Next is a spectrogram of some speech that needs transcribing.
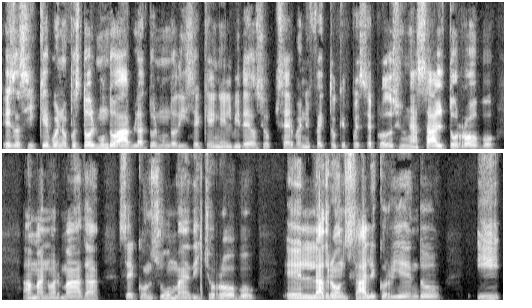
Es así que, bueno, pues todo el mundo habla, todo el mundo dice que en el video se observa en efecto que pues se produce un asalto, robo a mano armada, se consuma dicho robo, el ladrón sale corriendo y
